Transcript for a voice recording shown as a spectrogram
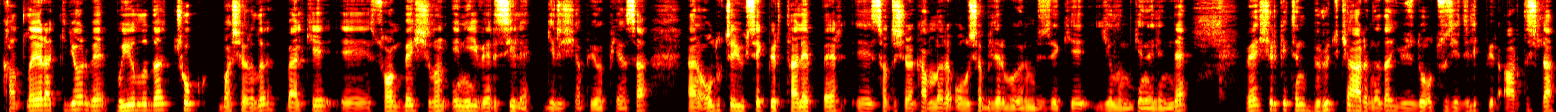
katlayarak gidiyor ve bu yılı da çok başarılı. Belki e, son 5 yılın en iyi verisiyle giriş yapıyor piyasa. Yani oldukça yüksek bir talep ve satış rakamları oluşabilir bu önümüzdeki yılın genelinde. Ve şirketin brüt karında da %37'lik bir artışla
